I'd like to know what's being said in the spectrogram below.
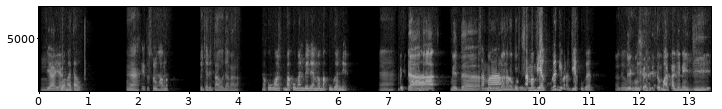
Hmm. Iya, iya. Gua nggak tahu. Nah, Itu seru Nah. Lu cari tahu dah kalau. Bakuman Bakuman beda sama Bakugan ya? Nah, Beda, beda. Sama- Bakuman Bakuman. Sama Byakugan gimana Byakugan? aduh. Byakugan itu matanya Neji.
